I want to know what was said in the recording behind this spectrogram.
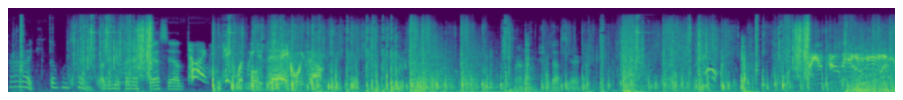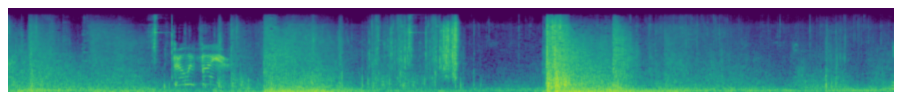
Caralho, o que, que tá acontecendo? Tá limitando FPS a. Take what we Bom. out. Ah acho que dá certo. I am throwing a grenade. Throwing fire. Em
